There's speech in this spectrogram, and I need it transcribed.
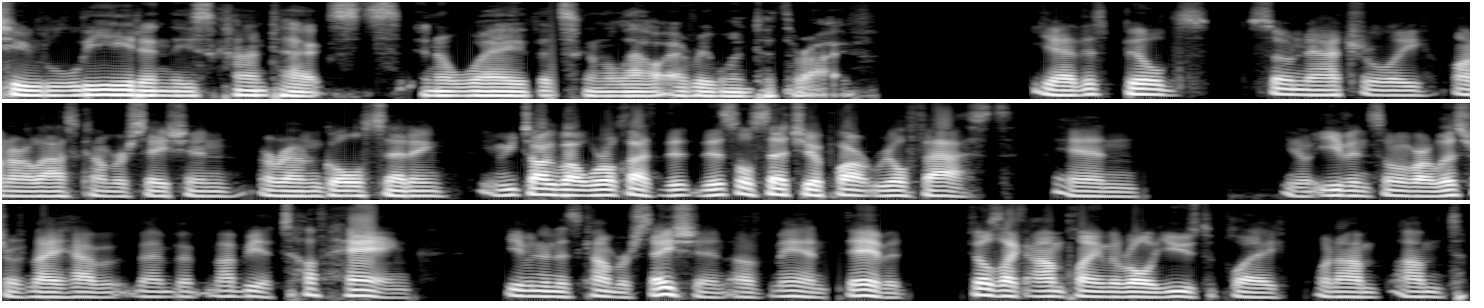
to lead in these contexts in a way that's going to allow everyone to thrive. Yeah, this builds so naturally on our last conversation around goal setting. When you talk about world class, th- this will set you apart real fast. And you know, even some of our listeners may have might be a tough hang, even in this conversation of man, David feels like I'm playing the role you used to play when I'm I'm t-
